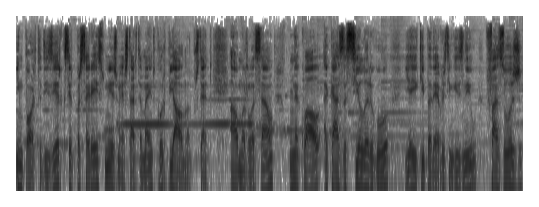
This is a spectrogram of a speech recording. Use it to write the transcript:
Importa dizer que ser parceiro é isso mesmo, é estar também de corpo e alma. Portanto, há uma relação na qual a casa se alargou e a equipa da Everything is New faz hoje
